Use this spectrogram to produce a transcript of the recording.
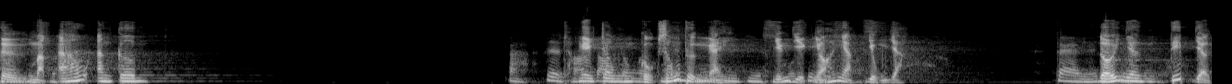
Từ mặc áo ăn cơm. Ngay trong cuộc sống thường ngày những việc nhỏ nhặt dụng vặt đối nhân tiếp vật.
